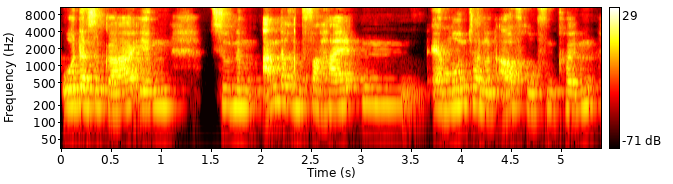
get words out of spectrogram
oder sogar eben zu einem anderen Verhalten ermuntern und aufrufen können.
